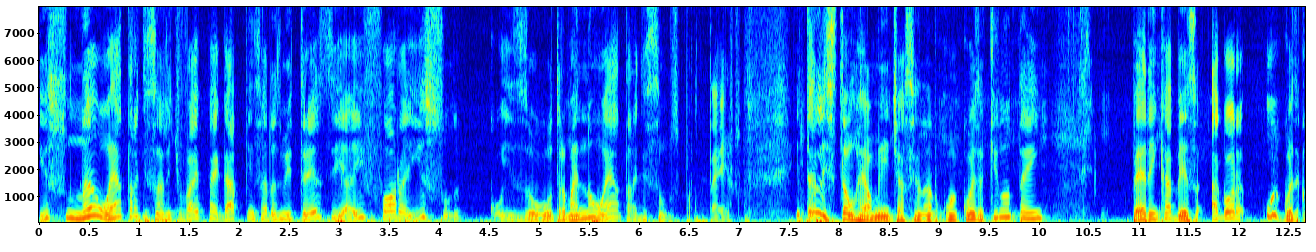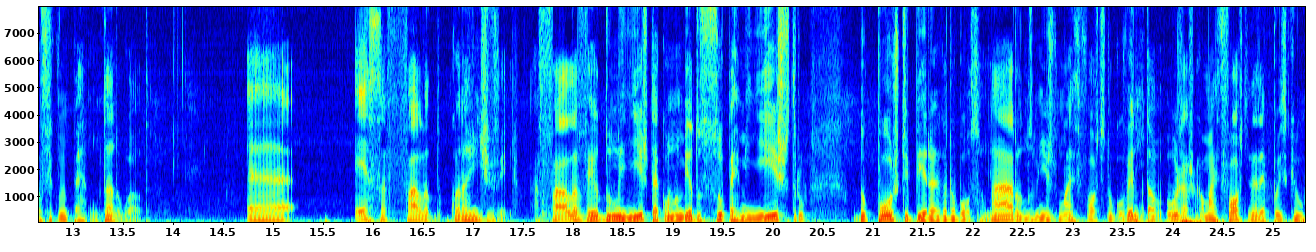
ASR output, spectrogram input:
isso não é a tradição. A gente vai pegar, pensar 2013 e aí fora isso, coisa ou outra, mas não é a tradição dos protestos. Então eles estão realmente assinando com uma coisa que não tem pé em cabeça. Agora, uma coisa que eu fico me perguntando, Walter é, essa fala, do, quando a gente veio, a fala veio do ministro da Economia, do super-ministro, do posto Ipiranga do Bolsonaro, um dos ministros mais fortes do governo, então, hoje acho que é o mais forte, né? Depois que o,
